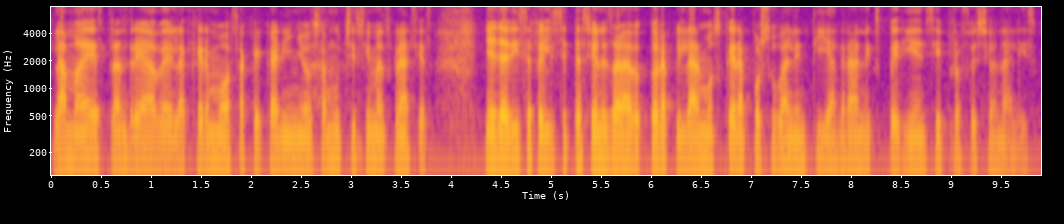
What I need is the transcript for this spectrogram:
La maestra Andrea Vela, qué hermosa, qué cariñosa, muchísimas gracias. Y ella dice felicitaciones a la doctora Pilar Mosquera por su valentía, gran experiencia y profesionalismo.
